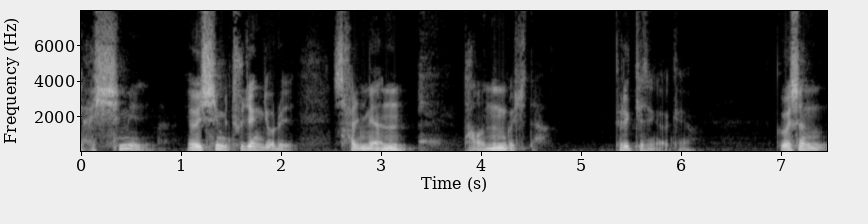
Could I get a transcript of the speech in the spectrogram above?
열심히 열심히 투쟁적으로 살면 다 얻는 것이다. 그렇게 생각해요. 그것은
